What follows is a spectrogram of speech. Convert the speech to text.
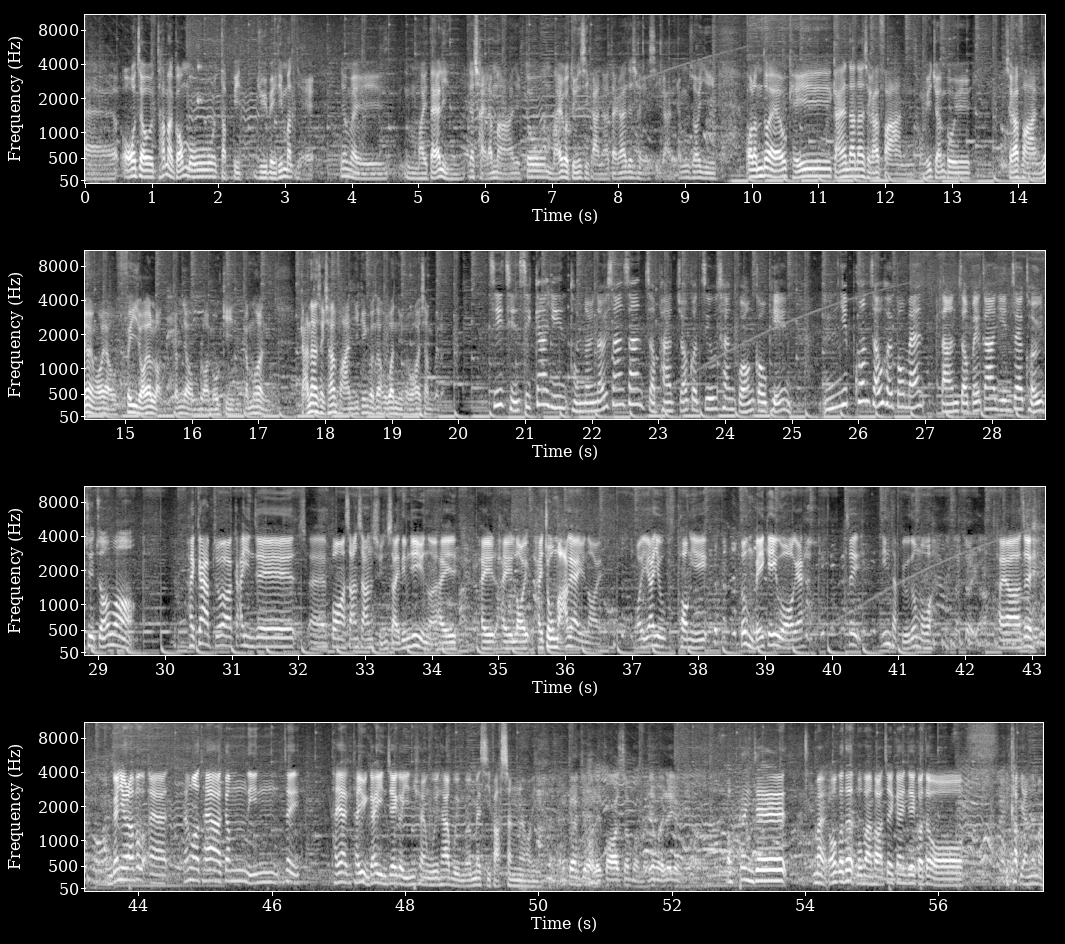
我就坦白講冇特別預備啲乜嘢，因為唔係第一年一齊啦嘛，亦都唔係一個短時間啊，大家一齊嘅時間，咁所以我諗都係喺屋企簡簡單單食下飯，同啲長輩食下飯，因為我又飛咗一輪，咁又唔耐冇見，咁可能簡單食餐飯已經覺得好溫暖、好開心噶啦。之前薛家燕同女女珊珊就拍咗個招親廣告片，吳業坤走去報名，但就俾家燕姐拒絕咗。係加入咗阿家燕姐誒幫阿珊珊選勢，點知原來係係係內係做馬嘅。原來我而家要抗議，都唔俾機會我嘅，即係 interview 都冇啊！真係㗎？係啊，即係唔緊要啦。不過誒，等我睇下今年即係睇下睇完家燕姐個演唱會，睇下會唔會有咩事發生啦？可以。家燕姐話你花心係咪因為呢樣嘢？哦，家燕姐唔係，我覺得冇辦法，即係家燕姐覺得我吸引啊嘛。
